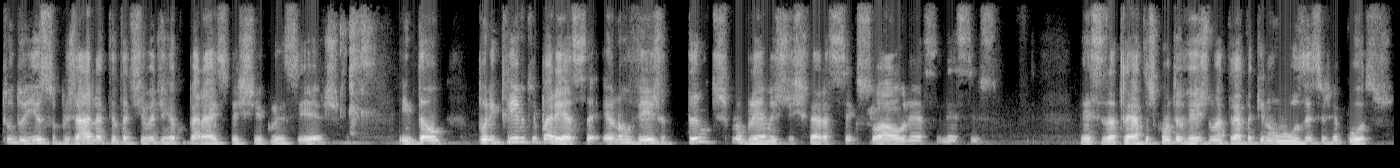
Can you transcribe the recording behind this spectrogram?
tudo isso já na tentativa de recuperar esse testículo, esse eixo. Então, por incrível que pareça, eu não vejo tantos problemas de esfera sexual nesse, nesses, nesses atletas quanto eu vejo num atleta que não usa esses recursos.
